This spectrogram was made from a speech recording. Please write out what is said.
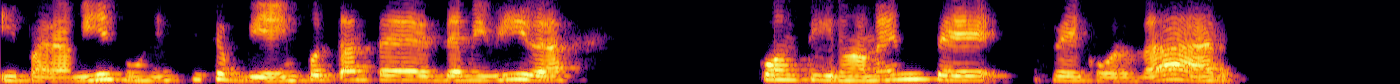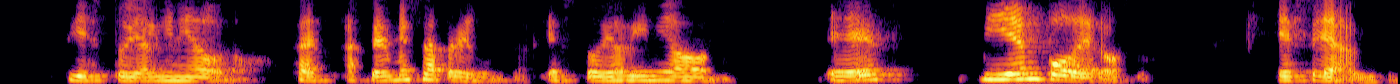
y para mí es un ejercicio bien importante de, mi vida, continuamente recordar si estoy alineado o no. O sea, hacerme esa pregunta, ¿estoy alineado o no? Es bien poderoso ese hábito.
